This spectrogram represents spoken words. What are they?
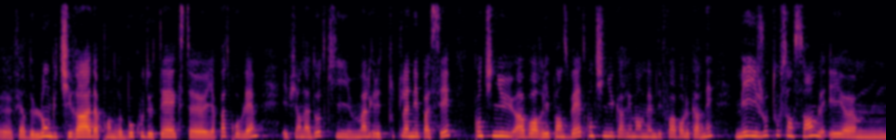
euh, faire de longues tirades, apprendre beaucoup de textes, il euh, n'y a pas de problème. Et puis il y en a d'autres qui, malgré toute l'année passée, continuent à avoir les pinces bêtes, continuent carrément même des fois à avoir le carnet, mais ils jouent tous ensemble et, euh,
